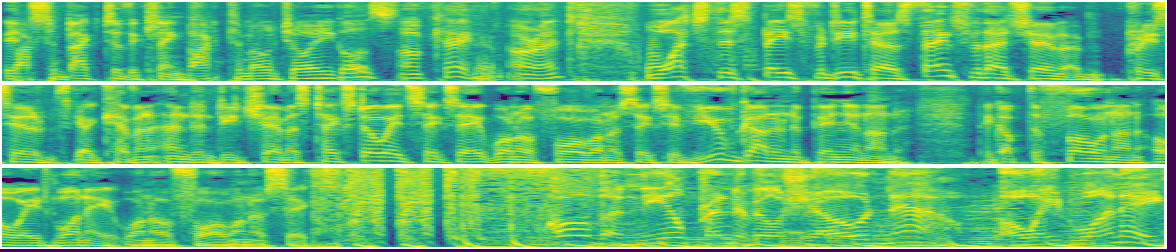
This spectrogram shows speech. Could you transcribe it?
it's back to, back to the clink, back to Mountjoy Okay, yeah. all right. Watch this space for details. Thanks for that, Seamus. I appreciate it, Kevin, and indeed Seamus. Text 0868 104 106 if you've got an opinion on it. Pick up the phone on 0818 104 106. Call the Neil Prendeville Show now. 0818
